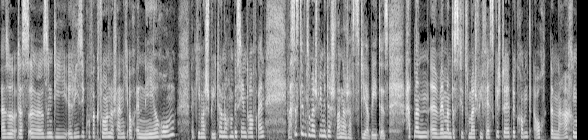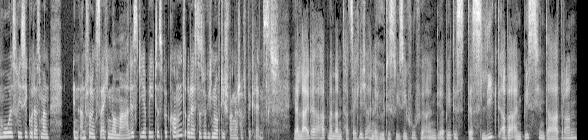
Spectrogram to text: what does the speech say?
Also das äh, sind die Risikofaktoren, wahrscheinlich auch Ernährung. Da gehen wir später noch ein bisschen drauf ein. Was ist denn zum Beispiel mit der Schwangerschaftsdiabetes? Hat man, äh, wenn man das hier zum Beispiel festgestellt bekommt, auch danach ein hohes Risiko, dass man in Anführungszeichen normales Diabetes bekommt oder ist das wirklich nur auf die Schwangerschaft begrenzt? Ja, leider hat man dann tatsächlich ein erhöhtes Risiko für einen Diabetes. Das liegt aber ein bisschen daran,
